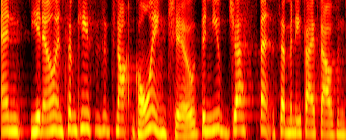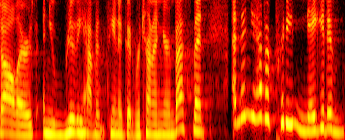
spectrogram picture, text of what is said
and you know in some cases it's not going to then you've just spent $75000 and you really haven't seen a good return on your investment. And then you have a pretty negative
